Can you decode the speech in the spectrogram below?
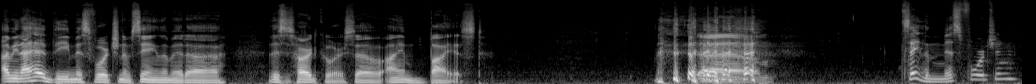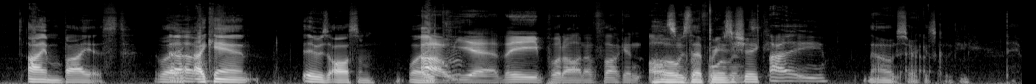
I mean, I had the misfortune of seeing them at uh, This is Hardcore, so I am biased. Um, Say the misfortune. I'm biased. Like Oh. I can't. It was awesome. Like oh yeah, they put on a fucking. oh, Awesome is that Breezy performance. Shake? I No, Circus Cookie. Damn it!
